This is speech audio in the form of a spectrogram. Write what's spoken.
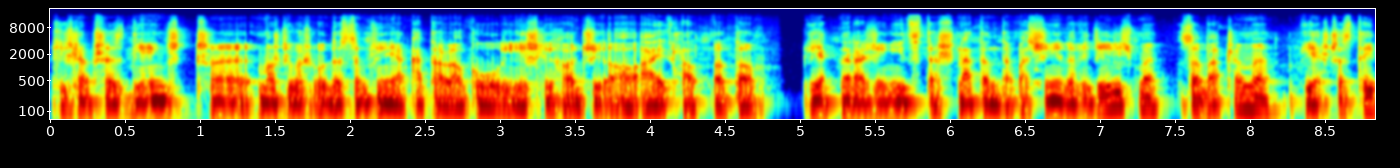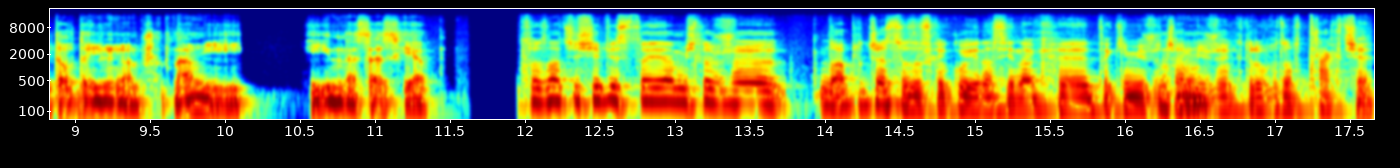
jakichś lepszych zdjęć, czy możliwość udostępnienia katalogu, jeśli chodzi o iCloud, no to jak na razie nic też na ten temat się nie dowiedzieliśmy. Zobaczymy. Jeszcze State of the Union przed nami i, i inne sesje. To znaczy się, wiesz co, ja myślę, że no Apple często zaskakuje nas jednak e, takimi rzeczami, mhm. że, które wchodzą w trakcie.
